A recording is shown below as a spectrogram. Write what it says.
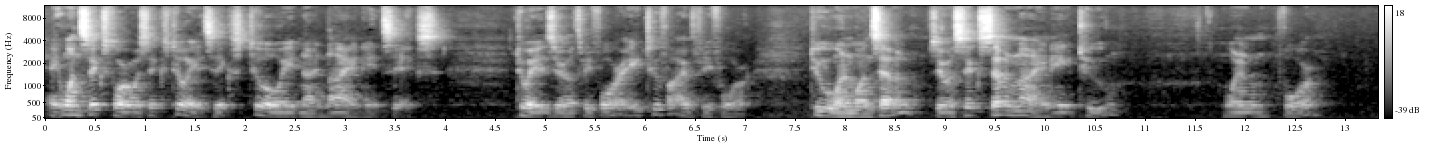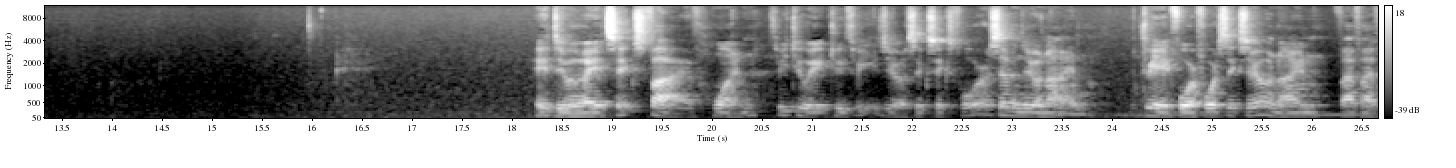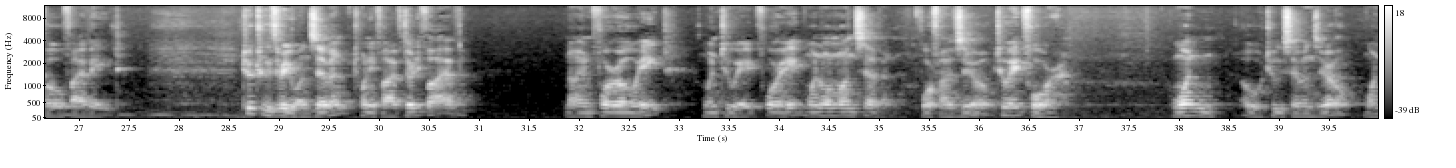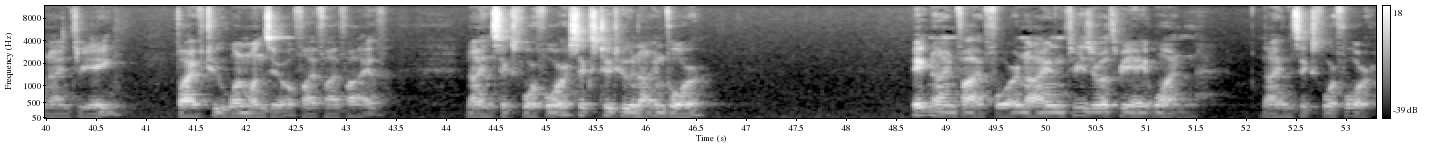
816 406 286 208 9986 28034 82534 2117 0679 82 14 8086513282306647093844609555058 22317, 2535, 9408, 12848, 1117, 450, 284, 10270, 1938, 52110, 555, 9644, 62294, 8954, 930381, 9644.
